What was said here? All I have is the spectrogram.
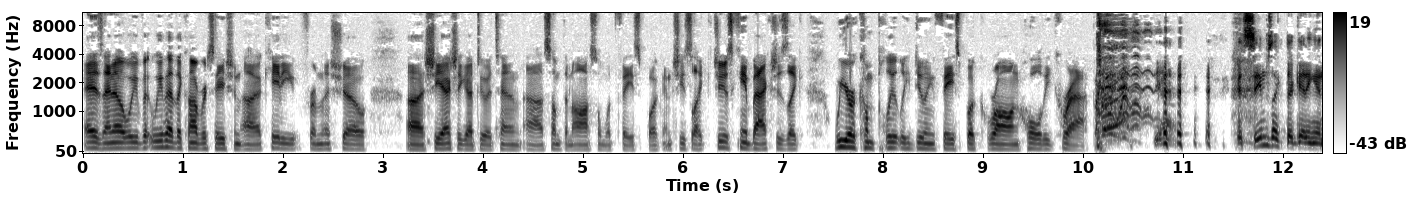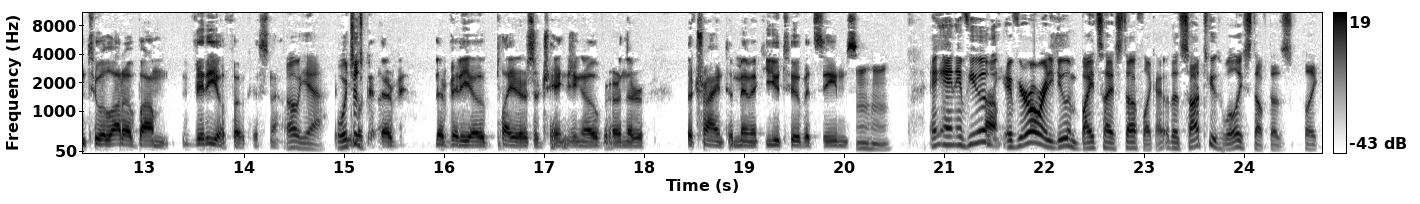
As I know, we've we've had the conversation. Uh, Katie from this show, uh, she actually got to attend uh, something awesome with Facebook, and she's like, she just came back. She's like, we are completely doing Facebook wrong. Holy crap! Yeah, it seems like they're getting into a lot of um, video focus now. oh yeah, If which is their their video players are changing over, and they're they're trying to mimic YouTube. It seems. And, and if you Um, if you're already doing bite sized stuff like the Sawtooth Willie stuff does like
